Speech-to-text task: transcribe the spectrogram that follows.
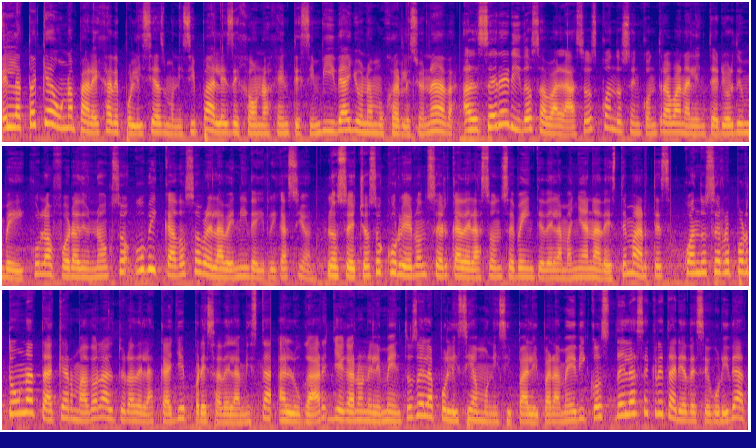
El ataque a una pareja de policías municipales deja a un agente sin vida y una mujer lesionada, al ser heridos a balazos cuando se encontraban al interior de un vehículo afuera de un Oxxo ubicado sobre la avenida Irrigación. Los hechos ocurrieron cerca de las 11.20 de la mañana de este martes, cuando se reportó un ataque armado a la altura de la calle Presa de la Amistad. Al lugar llegaron elementos de la Policía Municipal y paramédicos de la Secretaría de Seguridad,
